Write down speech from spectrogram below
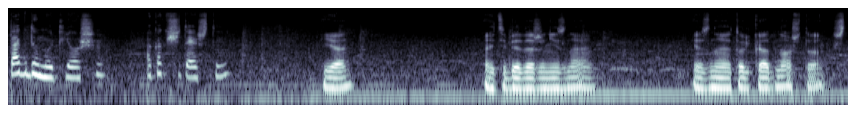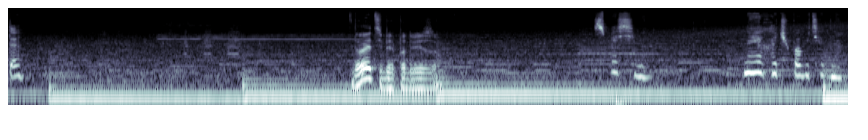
Так думает Лёша. А как считаешь ты? Я? А я тебя даже не знаю. Я знаю только одно, что... Что? Давай я тебя подвезу. Спасибо. Но я хочу побыть одна.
